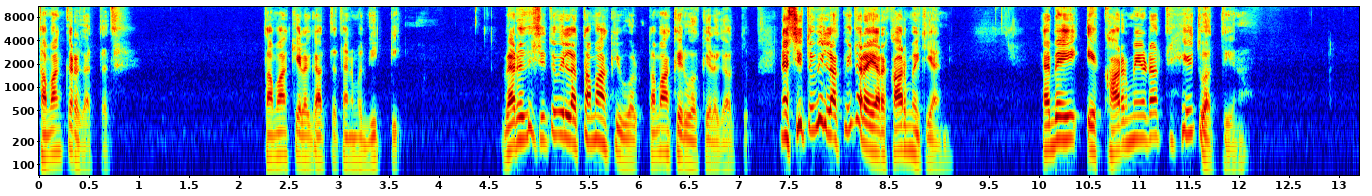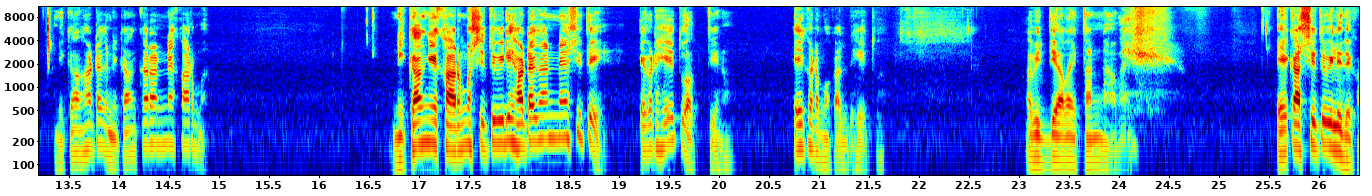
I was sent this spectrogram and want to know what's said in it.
තමන් කරගත්තද තමා කියලා ගත්ත තැනම දික්ටි වැරදි සිතුවිල්ල තමා කිව්ව තමා කෙරුවා කියලා ගත්තොත්. නෑ සිතුවිල්ලක් විතරයි අර කර්ම කියන්නේ. හැබැයි ඒ කර්මයටත් හේතුවක් තියෙනවා. නිකන් හටගෙන නිකන් කරන්නේ කර්ම. නිකන් ඒ කර්ම සිතුවිලි හටගන්නේ සිතේ. ඒකට හේතුවක් තියෙනවා. ඒකට මොකද්ද හේතුව? අවිද්‍යාවයි තණ්හාවයි. ඒක සිතුවිලි දෙකක්.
